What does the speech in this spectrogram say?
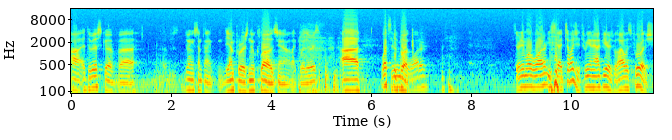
Uh, at the risk of, uh, of doing something like the Emperor's New Clothes, you know, like where there is. Uh, what's Is there the any more book? water? Is there any more water? You see, I told you, three and a half years. Well, I was foolish.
